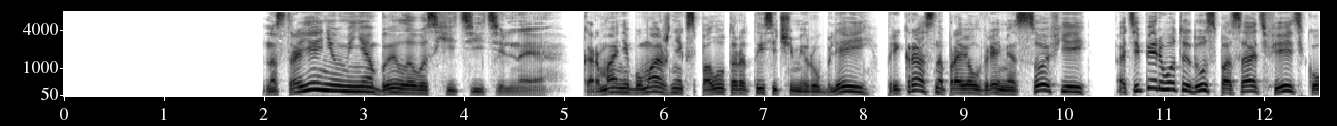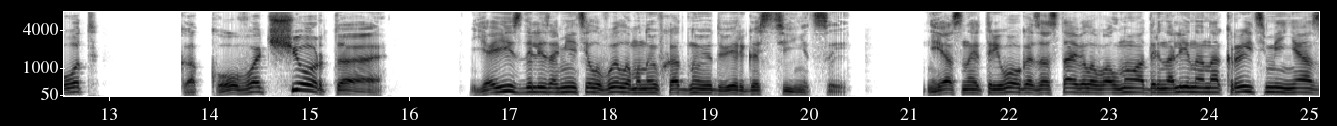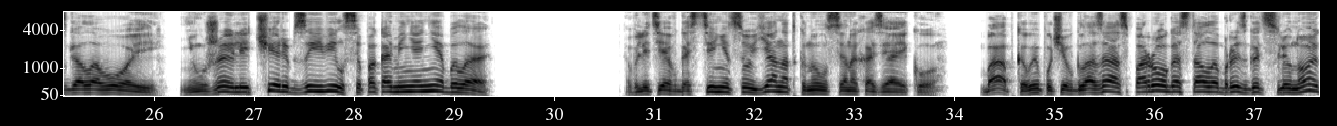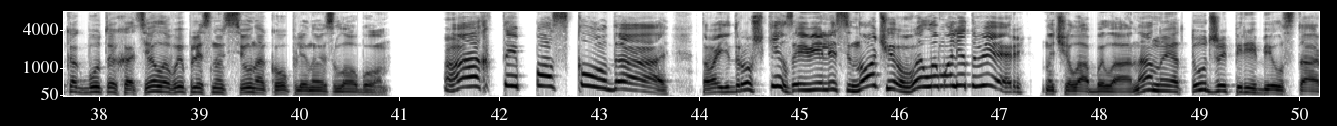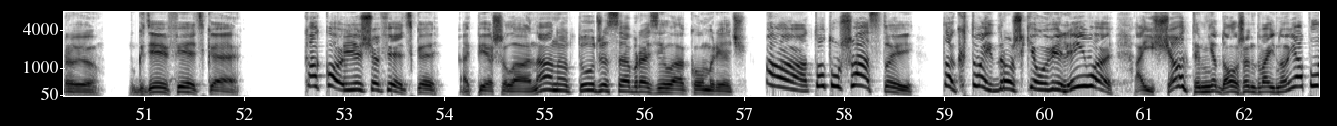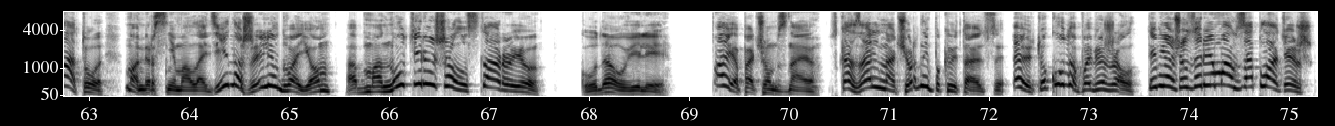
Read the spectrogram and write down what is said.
Настроение у меня было восхитительное. В кармане бумажник с полутора тысячами рублей, прекрасно провел время с Софьей, а теперь вот иду спасать Федьку от... Какого черта? Я издали заметил выломанную входную дверь гостиницы. Неясная тревога заставила волну адреналина накрыть меня с головой. Неужели череп заявился, пока меня не было? Влетев в гостиницу, я наткнулся на хозяйку. Бабка, выпучив глаза, с порога стала брызгать слюной, как будто хотела выплеснуть всю накопленную злобу. «Ах ты, паскуда! Твои дружки заявились ночью, выломали дверь!» Начала была она, но я тут же перебил старую. «Где Федька?» «Какой еще Федька?» – опешила она, но тут же сообразила, о ком речь. «А, тот ушастый! «Так твои дружки увели его, а еще ты мне должен двойную оплату. Номер снимал один, а жили вдвоем. Обмануть решил старую». «Куда увели?» «А я почем знаю? Сказали, на черный поквитаются. Эй, ты куда побежал? Ты мне еще за ремонт заплатишь!»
